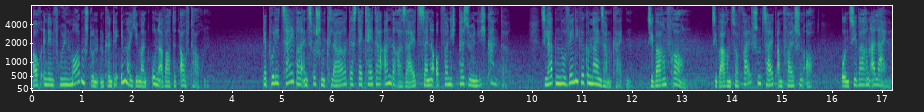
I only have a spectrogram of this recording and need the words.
Auch in den frühen Morgenstunden könnte immer jemand unerwartet auftauchen. Der Polizei war inzwischen klar, dass der Täter andererseits seine Opfer nicht persönlich kannte. Sie hatten nur wenige Gemeinsamkeiten. Sie waren Frauen. Sie waren zur falschen Zeit am falschen Ort. Und sie waren allein.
